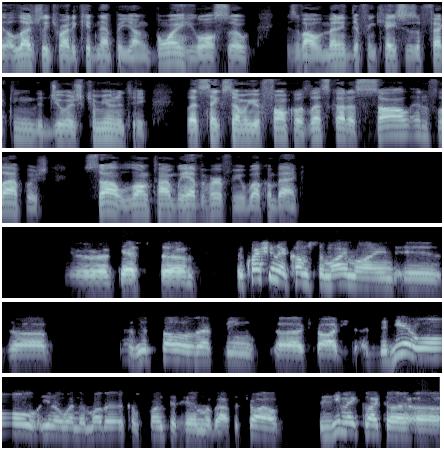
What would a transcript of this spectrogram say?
allegedly tried to kidnap a young boy. He also is involved in many different cases affecting the Jewish community. Let's take some of your phone calls. Let's go to Saul in Flatbush. Saul, long time we haven't heard from you. Welcome back. Your guest. Um, the question that comes to my mind is uh, this fellow that's being uh, charged, did he at all, you know, when the mother confronted him about the child, did he make like a, a,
